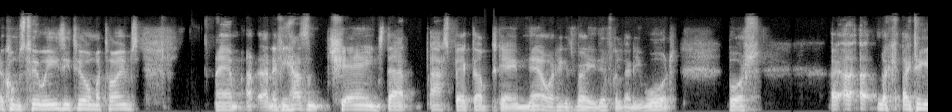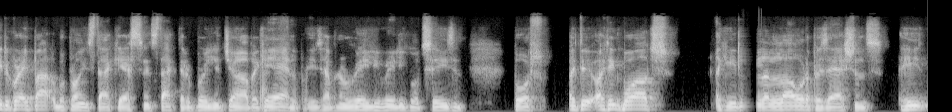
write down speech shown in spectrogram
it comes too easy to him at times. Um, and, if he hasn't changed that aspect of his game now, I think it's very difficult that he would. But I, I, look, I think he had a great battle with Brian Stack yesterday, and Stack did a brilliant job again. He's having a really, really good season. But I do, I think Walsh, like he a load of possessions. He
